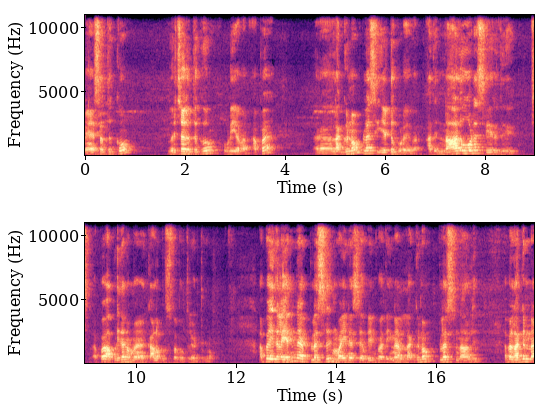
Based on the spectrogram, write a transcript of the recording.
மேசத்துக்கும் விருச்சகத்துக்கும் உடையவர். அப்போ லக்னம் ப்ளஸ் எட்டுக்குடையவர். அது நாலோட சேருது. அப்போ அப்படி தான் நம்ம காலப்புருஷ தத்துவத்தில் எடுத்துக்கிறோம். அப்போ இதில் என்ன ப்ளஸ்ஸு மைனஸ் அப்படின்னு பார்த்தீங்கன்னா லக்னம் ப்ளஸ் நாலு. அப்போ லக்னா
